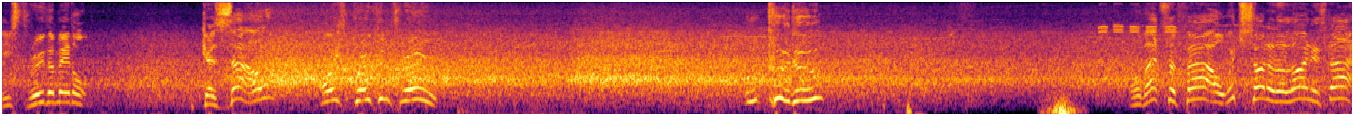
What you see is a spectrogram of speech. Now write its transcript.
He's through the middle. Ghezzal. Oh, he's broken through. Nkoudou. Oh, that's a foul. Which side of the line is that?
